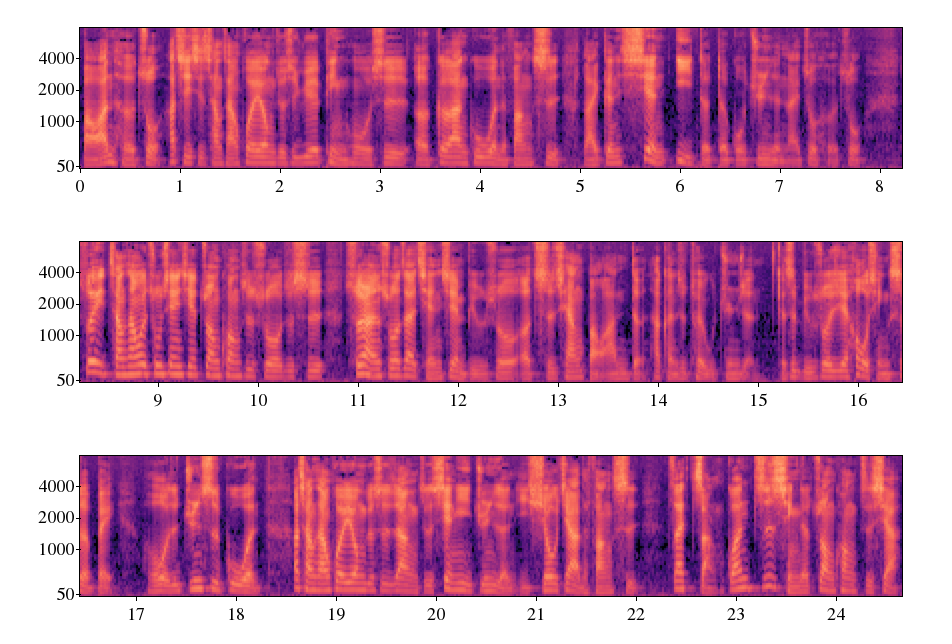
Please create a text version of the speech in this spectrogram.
保安合作，他其实常常会用就是约聘或者是呃个案顾问的方式来跟现役的德国军人来做合作，所以常常会出现一些状况，是说就是虽然说在前线，比如说呃持枪保安的，他可能是退伍军人，可是比如说一些后勤设备或者是军事顾问，他常常会用就是让就是现役军人以休假的方式，在长官知情的状况之下。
